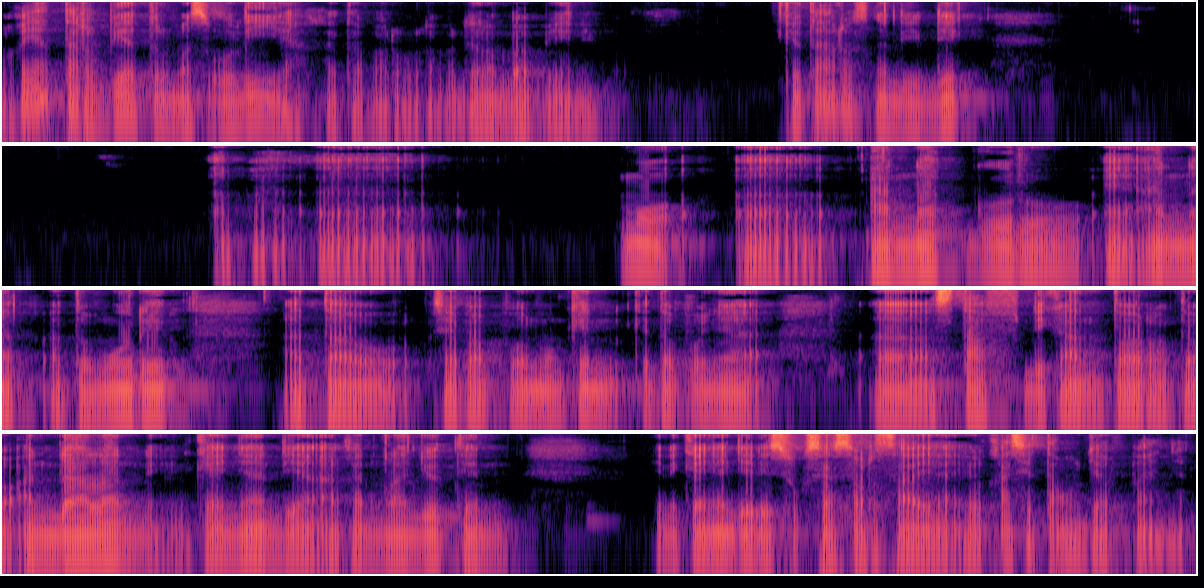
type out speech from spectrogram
Makanya tarbiyatul mas'uliyah kata para ulama dalam bab ini. Kita harus ngedidik apa uh, mu uh, anak guru eh anak atau murid atau siapa pun mungkin kita punya uh, staff di kantor atau andalan nih kayaknya dia akan melanjutin ini kayaknya jadi suksesor saya. Yuk kasih tanggung jawab banyak.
